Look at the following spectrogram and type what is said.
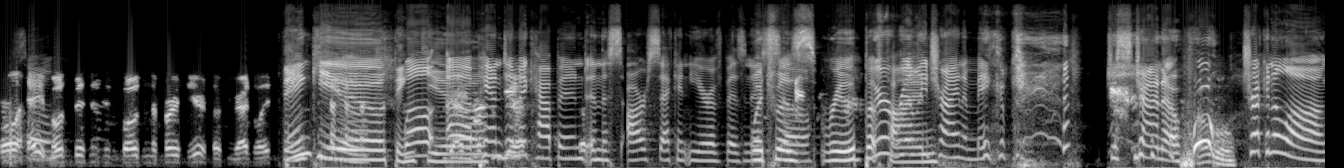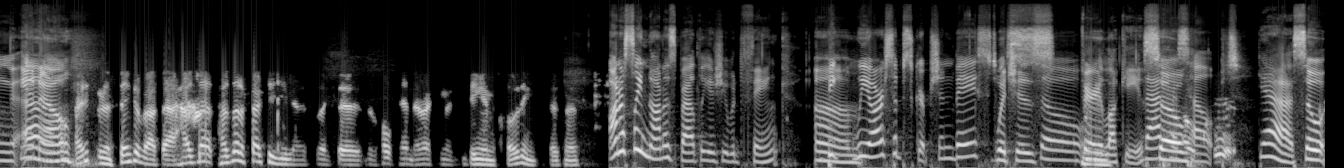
Well, hey, most businesses close in the first year, so congratulations. Thank Thank you. you. Thank well, you. Uh, pandemic happened in this our second year of business, Which was so rude, but we're fine. really trying to make a Just trying to. Oh, trucking along. You know. I didn't even think about that. How's that? How's that affected you guys? Like the, the whole pandemic and being in the clothing business. Honestly, not as badly as you would think. Um, we are subscription based, which is so very lucky. that so has helped. yeah, so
